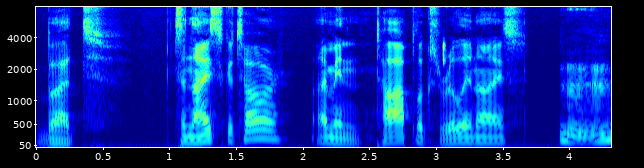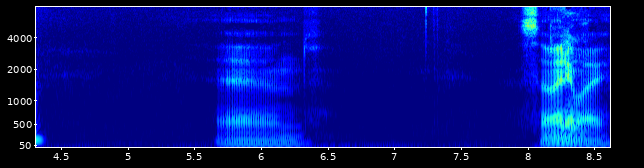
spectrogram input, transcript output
but it's a nice guitar. I mean top looks really nice. Hmm and so You got a- anyway.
